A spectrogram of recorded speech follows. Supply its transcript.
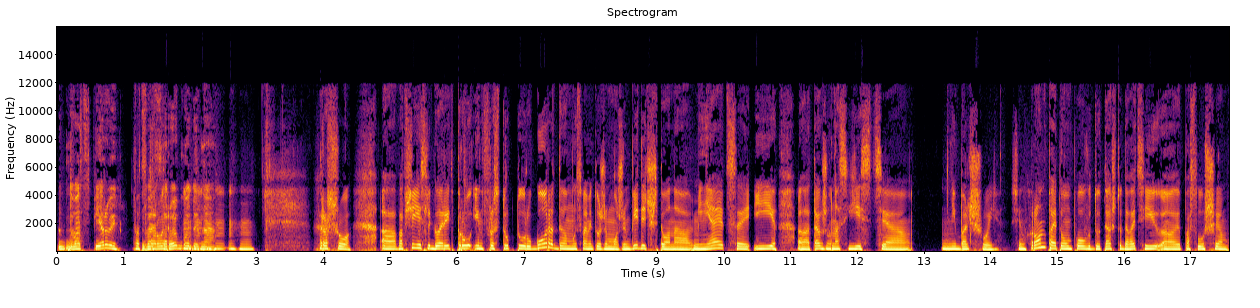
21 22 годы, угу, да. Угу, угу. Хорошо. А, вообще, если говорить про инфраструктуру города, мы с вами тоже можем видеть, что она меняется, и а, также у нас есть небольшой синхрон по этому поводу, так что давайте а, послушаем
